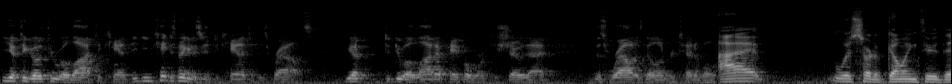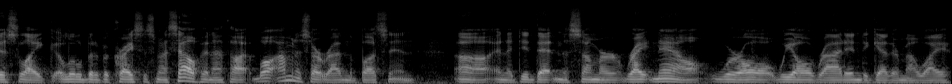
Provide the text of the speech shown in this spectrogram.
you have to go through a lot to can't you can't just make a decision to cancel these routes. You have to do a lot of paperwork to show that this route is no longer tenable. I was sort of going through this like a little bit of a crisis myself, and I thought, well, I'm going to start riding the bus in, uh, and I did that in the summer. Right now, we're all we all ride in together. My wife,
